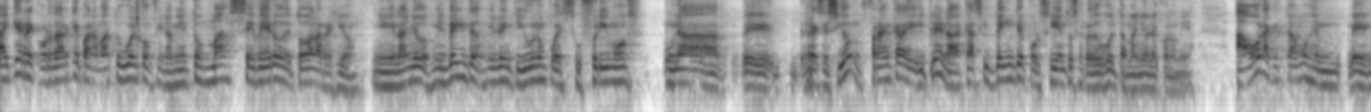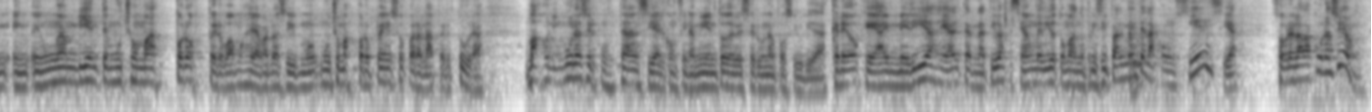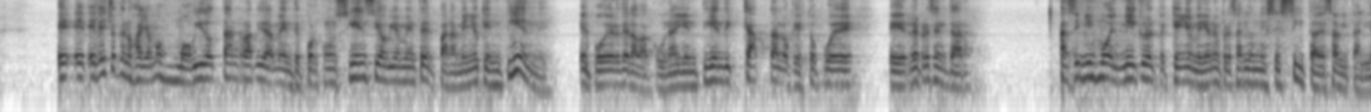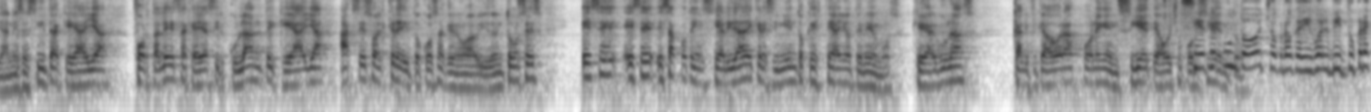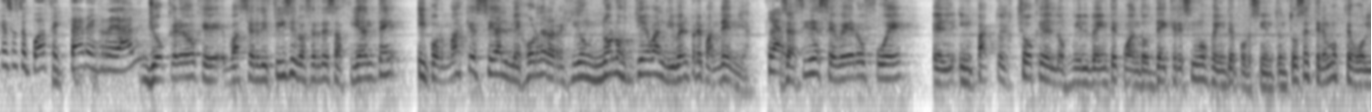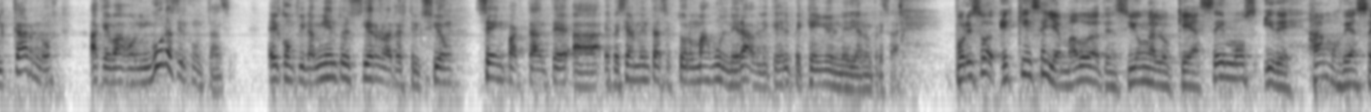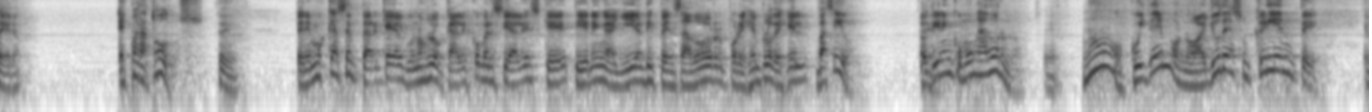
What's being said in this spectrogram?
Hay que recordar que Panamá tuvo el confinamiento más severo de toda la región. En el año 2020-2021 pues sufrimos una eh, recesión franca y plena, casi 20% se redujo el tamaño de la economía. Ahora que estamos en, un ambiente mucho más próspero, vamos a llamarlo así, mucho más propenso para la apertura, bajo ninguna circunstancia el confinamiento debe ser una posibilidad. Creo que hay medidas y alternativas que se han medido tomando, principalmente la conciencia sobre la vacunación. El, hecho que nos hayamos movido tan rápidamente por conciencia, obviamente, del panameño que entiende el poder de la vacuna y entiende y capta lo que esto puede eh, representar. Asimismo, el micro, el pequeño, el mediano empresario necesita de esa vitalidad, necesita que haya fortaleza, que haya circulante, que haya acceso al crédito, cosa que no ha habido. Entonces, esa potencialidad de crecimiento que este año tenemos, que algunas calificadoras ponen en 7 a 8%. 7.8 creo que dijo el BID. ¿Tú crees que eso se puede afectar? ¿Es real? Yo creo que va a ser difícil, va a ser desafiante y por más que sea el mejor de la región, no nos lleva al nivel prepandemia. O sea, así de severo fue el impacto, el choque del 2020 cuando decrecimos 20%. Entonces tenemos que volcarnos a que bajo ninguna circunstancia el confinamiento, el cierre, la restricción sea impactante especialmente al sector más vulnerable, que es el pequeño y el mediano empresario. Por eso es que ese llamado de atención a lo que hacemos y dejamos de hacer es para todos. Tenemos que aceptar que hay algunos locales comerciales que tienen allí el dispensador, por ejemplo, de gel vacío. Lo tienen como un adorno. No, cuidémonos, ayude a su cliente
